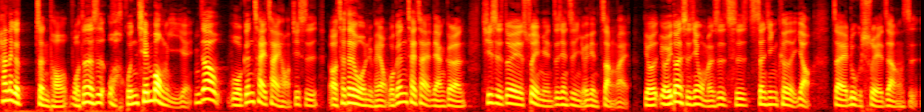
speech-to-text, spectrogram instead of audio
它那个枕头，我真的是哇魂牵梦萦耶！你知道我跟菜菜哈，其实哦菜菜是我女朋友，我跟菜菜两个人其实对睡眠这件事情有一点障碍，有有一段时间我们是吃身心科的药在入睡这样子，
